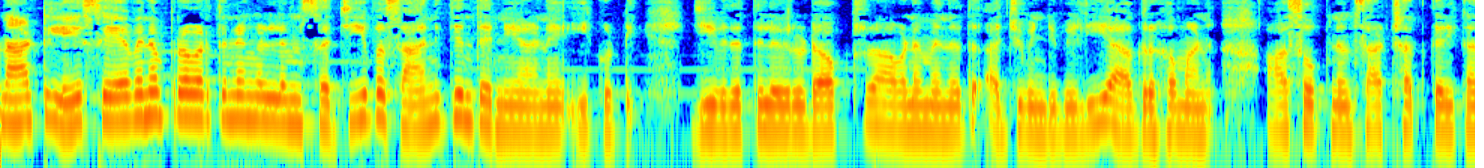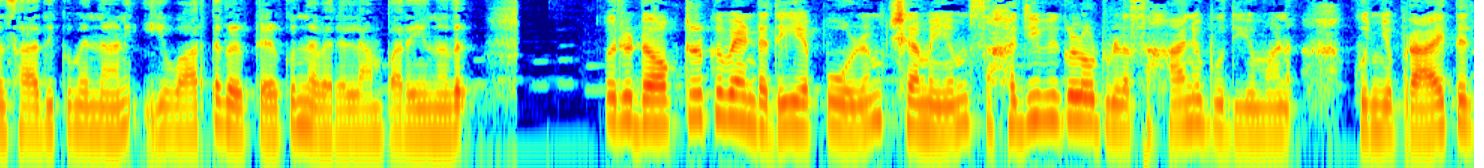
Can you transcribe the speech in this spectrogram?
നാട്ടിലെ സേവന പ്രവർത്തനങ്ങളിലും സജീവ സാന്നിധ്യം തന്നെയാണ് ഈ കുട്ടി. ജീവിതത്തിൽ ഒരു ഡോക്ടർ ആവണമെന്നത് അജുവിന്റെ വലിയ ആഗ്രഹമാണ്. ആ സ്വപ്നം സാക്ഷാത്കരിക്കാൻ സാധിക്കുമെന്നാണ് ഈ വാർത്തകൾ കേൾക്കുന്നവരെല്ലാം പറയുന്നത്. ഒരു ഡോക്ടർക്ക് വേണ്ടത് എപ്പോഴും ക്ഷമയും സഹജീവികളോടുള്ള സഹാനുഭൂതിയുമാണ്. കുഞ്ഞു പ്രായത്തിൽ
